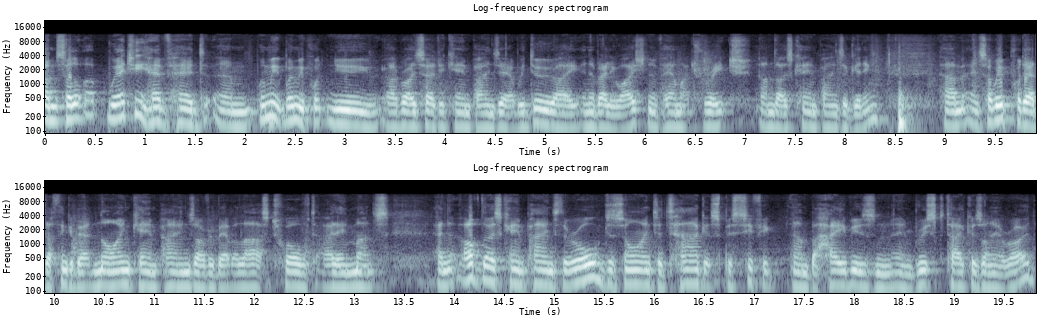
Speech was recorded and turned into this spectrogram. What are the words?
Um, so uh, we actually have had um, when we when we put new uh, road safety campaigns out, we do a, an evaluation of how much reach um, those campaigns are getting, um, and so we put out I think about nine campaigns over about the last 12 to 18 months, and of those campaigns, they're all designed to target specific um, behaviours and, and risk takers on our road.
